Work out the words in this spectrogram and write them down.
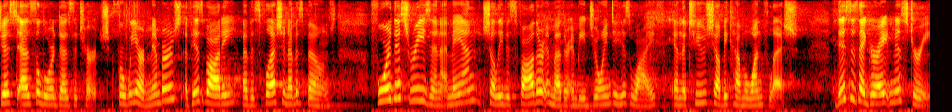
just as the Lord does the church. For we are members of his body, of his flesh, and of his bones. For this reason, a man shall leave his father and mother and be joined to his wife, and the two shall become one flesh. This is a great mystery.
